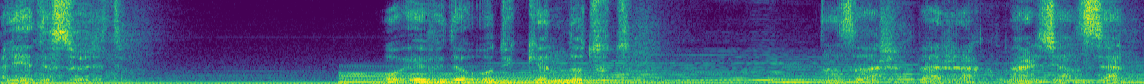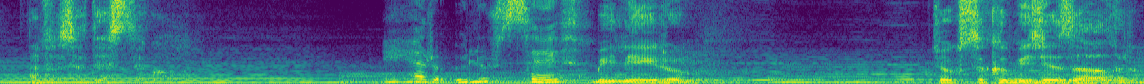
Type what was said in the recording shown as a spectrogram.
Ali'ye de söyledim. O evi de o dükkanı da tutun. Nazar, Berrak, Mercan sen nefese destek ol. Eğer ölürse Biliyorum. Çok sıkı bir ceza alırım.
